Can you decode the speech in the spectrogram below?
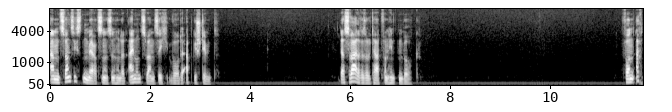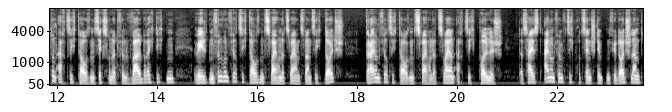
Am 20. März 1921 wurde abgestimmt. Das Wahlresultat von Hindenburg. Von 88.605 Wahlberechtigten wählten 45.222 Deutsch, 43.282 Polnisch, das heißt 51 Prozent stimmten für Deutschland,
